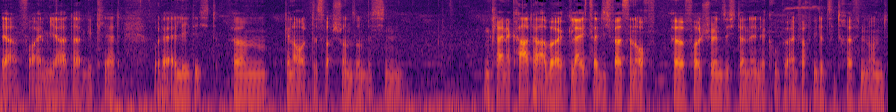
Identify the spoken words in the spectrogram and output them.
ja, vor einem Jahr da geklärt oder erledigt. Ähm, genau, das war schon so ein bisschen ein kleiner Kater, aber gleichzeitig war es dann auch äh, voll schön, sich dann in der Gruppe einfach wieder zu treffen und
